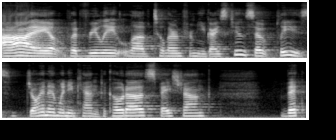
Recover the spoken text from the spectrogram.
I would really love to learn from you guys too. So please join in when you can. Dakota, Space Junk, Vic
